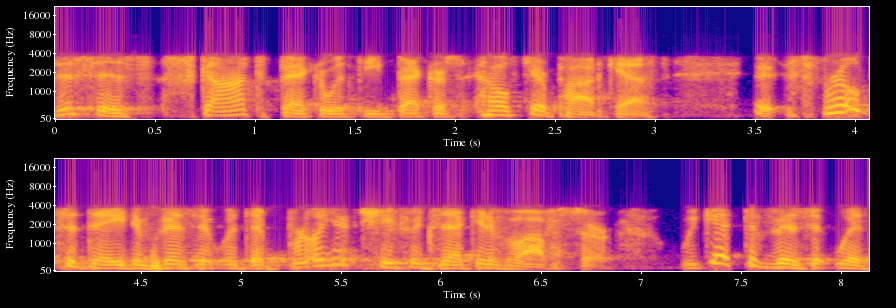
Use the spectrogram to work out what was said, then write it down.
This is Scott Becker with the Becker's Healthcare Podcast. Thrilled today to visit with a brilliant Chief Executive Officer. We get to visit with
